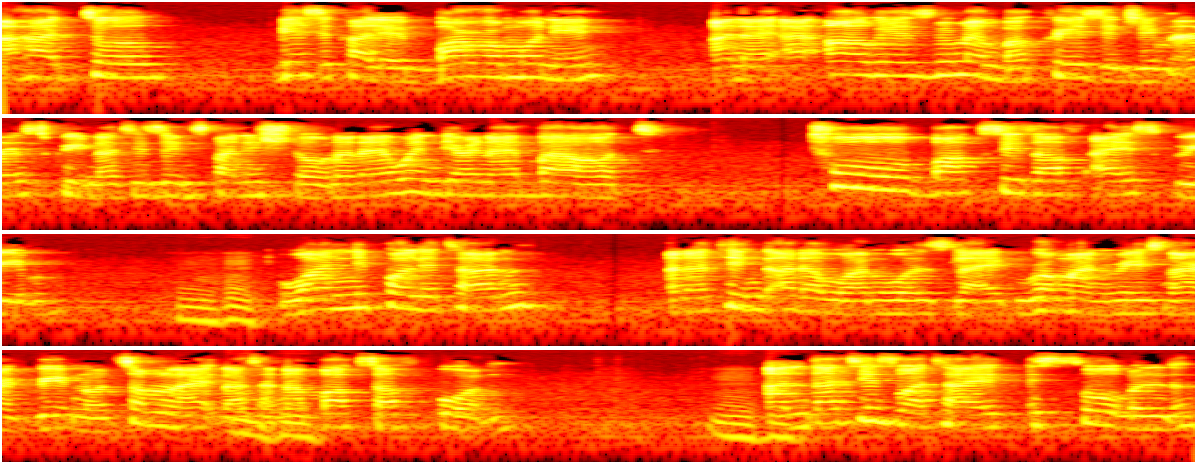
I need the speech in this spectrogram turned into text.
I had to basically borrow money. And I, I always remember Crazy Jim ice cream that is in Spanish Town. And I went there and I bought two boxes of ice cream Mm-hmm. one Neapolitan, and I think the other one was like Roman raisin or grape nut, something like that, and a Mhm. box of corn. Mm-hmm. And that is what I sold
